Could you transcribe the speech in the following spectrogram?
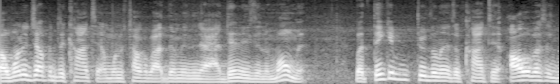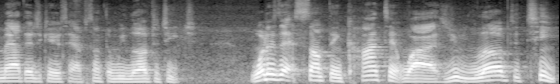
But I want to jump into content. I want to talk about them and their identities in a moment. But thinking through the lens of content, all of us as math educators have something we love to teach. What is that something content wise you love to teach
